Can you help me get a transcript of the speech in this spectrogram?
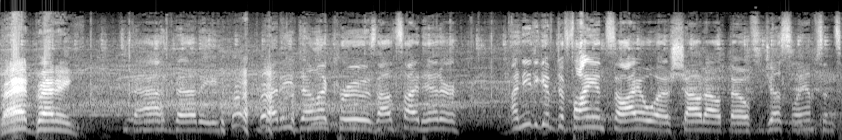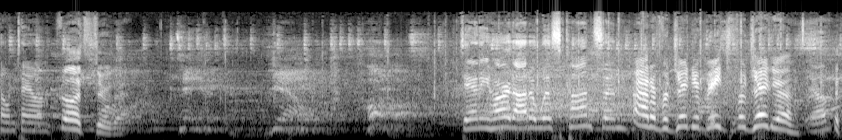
Bad betting. Bad Betty. Betty Dela Cruz, outside hitter. I need to give Defiance, Iowa a shout out, though. Jess Lamson's hometown. Let's do that. Danny Hart out of Wisconsin. Out of Virginia Beach, Virginia. Yep.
